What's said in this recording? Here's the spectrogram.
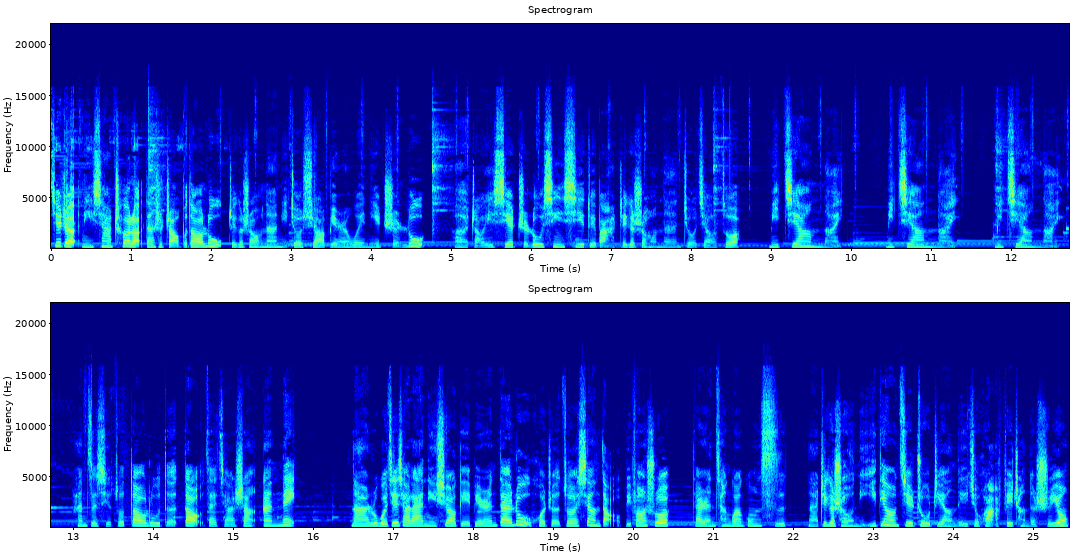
接着你下车了，但是找不到路，这个时候呢，你就需要别人为你指路啊，找一些指路信息，对吧？这个时候呢，就叫做米吉案内，米吉案内，米吉案内，汉字写作道路的道，再加上案内。那如果接下来你需要给别人带路或者做向导，比方说带人参观公司，那这个时候你一定要记住这样的一句话，非常的实用，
